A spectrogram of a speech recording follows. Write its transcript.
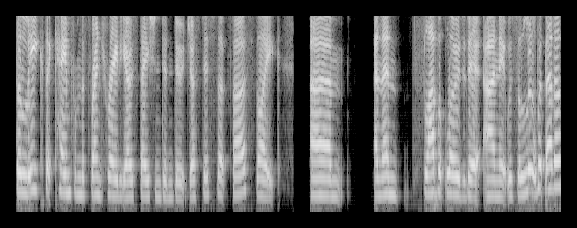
the leak that came from the French radio station didn't do it justice at first, like um and then Slab uploaded it and it was a little bit better,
